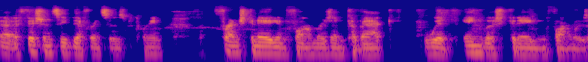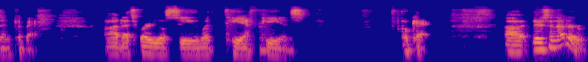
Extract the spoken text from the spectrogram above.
uh, efficiency differences between French Canadian farmers in Quebec with English Canadian farmers in Quebec. Uh, that's where you'll see what TFP is. Okay. Uh, there's another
